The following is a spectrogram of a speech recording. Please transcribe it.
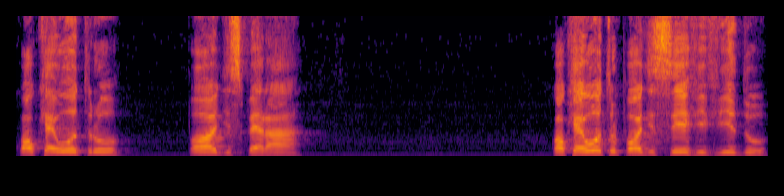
qualquer outro pode esperar, qualquer outro pode ser vivido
